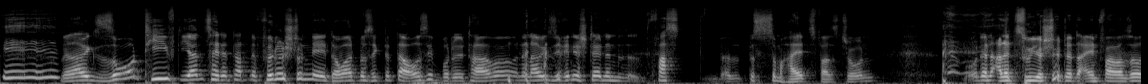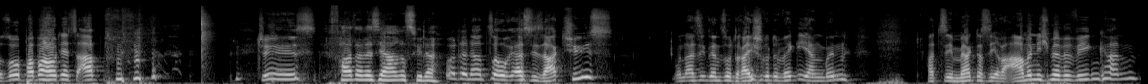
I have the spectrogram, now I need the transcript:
dann habe ich so tief die ganze Zeit, das hat eine Viertelstunde gedauert, bis ich das da ausgebuddelt habe. Und dann habe ich sie reingestellt, dann fast äh, bis zum Hals fast schon. Und dann alle zugeschüttet einfach und so. So, Papa haut jetzt ab. Tschüss. Vater des Jahres wieder. Und dann hat sie auch erst gesagt Tschüss. Und als ich dann so drei Schritte weggegangen bin, hat sie gemerkt, dass sie ihre Arme nicht mehr bewegen kann.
